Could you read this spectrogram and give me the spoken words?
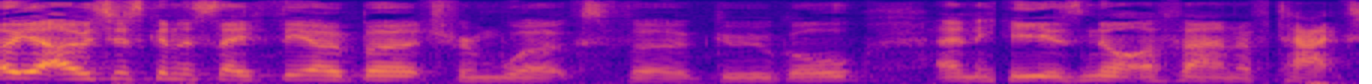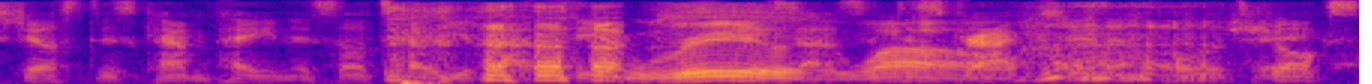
oh yeah, I was just going to say Theo Bertram works for Google, and he is not a fan of tax justice campaigners. I'll tell you that. Theo, Really? That's a Wow. distraction in politics.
